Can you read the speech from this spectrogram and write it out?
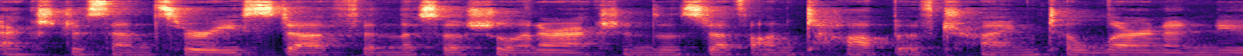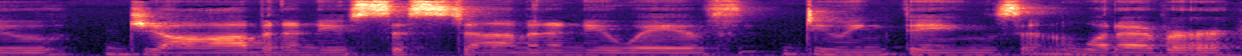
extrasensory stuff and the social interactions and stuff on top of trying to learn a new job and a new system and a new way of doing things and whatever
